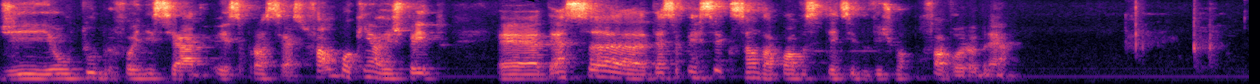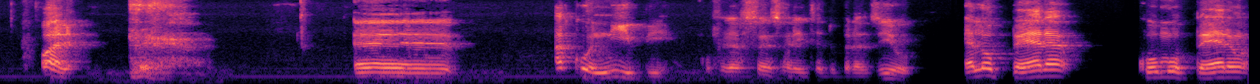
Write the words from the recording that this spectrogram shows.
de outubro foi iniciado esse processo. Fala um pouquinho a respeito é, dessa, dessa perseguição da qual você tem sido vítima, por favor, Breno. Olha, é, a CONIB, Confederação Israelita do Brasil, ela opera como operam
